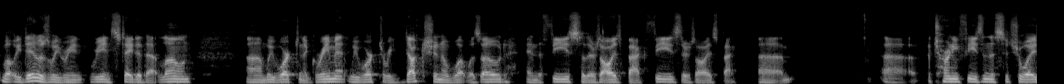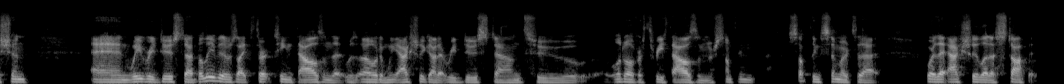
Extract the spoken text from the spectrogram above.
what we did was we re- reinstated that loan. Um, we worked an agreement. We worked a reduction of what was owed and the fees. So there's always back fees. There's always back um, uh, attorney fees in this situation. And we reduced, I believe it was like 13,000 that was owed. And we actually got it reduced down to a little over 3,000 or something, something similar to that where they actually let us stop it.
